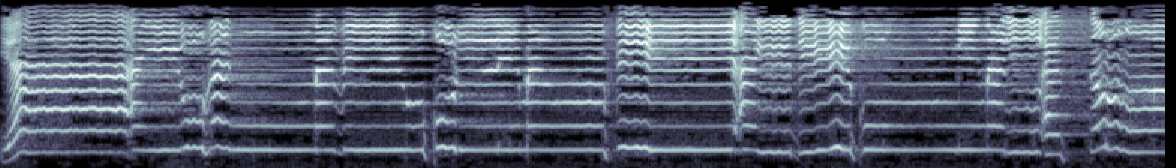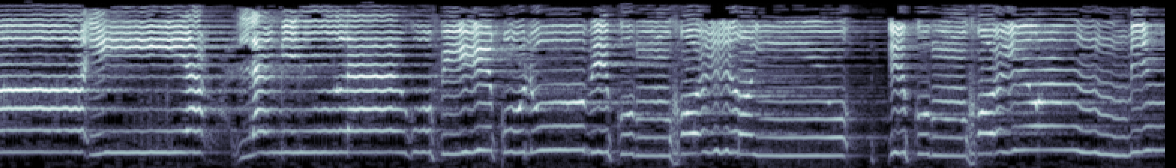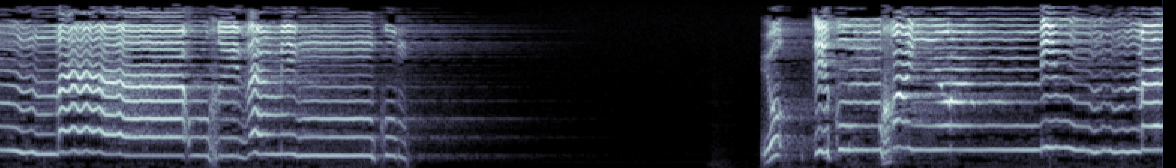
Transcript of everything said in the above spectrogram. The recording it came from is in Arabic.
يا أيها النبي قل لمن في أيديكم من يعلم الله في قلوبكم خيرا يؤتكم خيرا يؤتكم خيرا مما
